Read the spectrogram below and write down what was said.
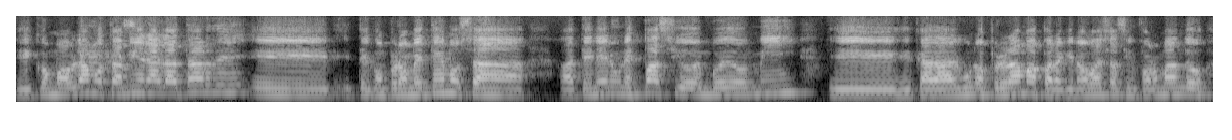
eh, como hablamos también a la tarde, eh, te comprometemos a, tener un espacio en Boedo en mí, eh, cada algunos programas para que nos vayas informando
